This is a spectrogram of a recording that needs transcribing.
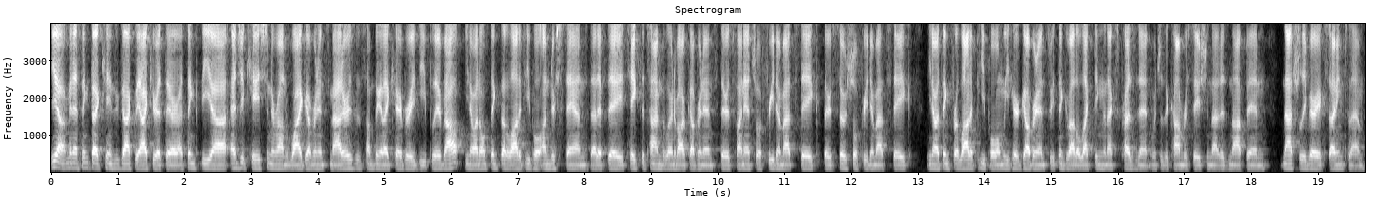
Yeah, I mean, I think that Kain's exactly accurate there. I think the uh, education around why governance matters is something that I care very deeply about. You know, I don't think that a lot of people understand that if they take the time to learn about governance, there's financial freedom at stake, there's social freedom at stake. You know, I think for a lot of people, when we hear governance, we think about electing the next president, which is a conversation that has not been naturally very exciting to them.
